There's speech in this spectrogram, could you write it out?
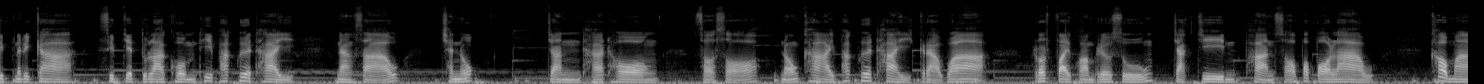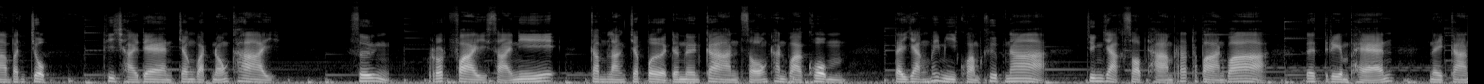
10นาฬิกา17 ตุลาคมที่พักเพื่อไทย นางสาว ชนก จันทาทอง สสหนองคายพักเพื่อไทยกล่าวว่า รถไฟความเร็วสูงจากจีนผ่านสปปลาว เข้ามาบรรจบที่ชายแดนจังหวัดหนองคาย ซึ่งรถไฟสายนี้กำลังจะเปิดดำเนินการ 2 ธันวาคม แต่ยังไม่มีความคืบหน้า จึงอยากสอบถามรัฐบาลว่า ได้เตรียมแผนในการ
